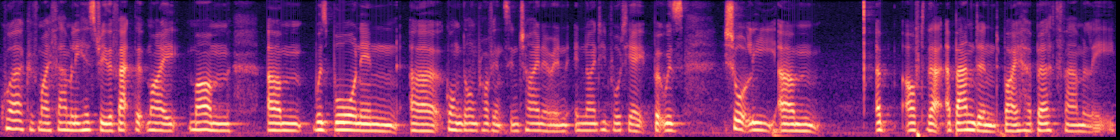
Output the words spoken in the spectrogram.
quirk of my family history, the fact that my mum um, was born in uh, Guangdong province in China in, in 1948, but was shortly um, ab- after that abandoned by her birth family.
